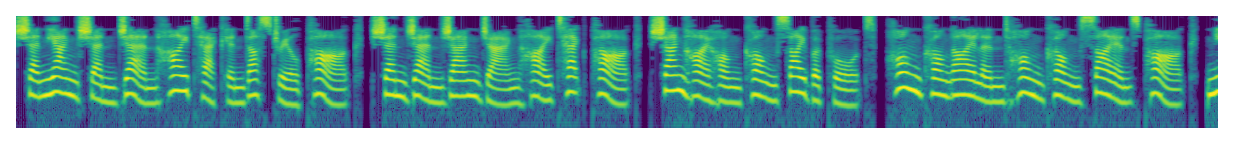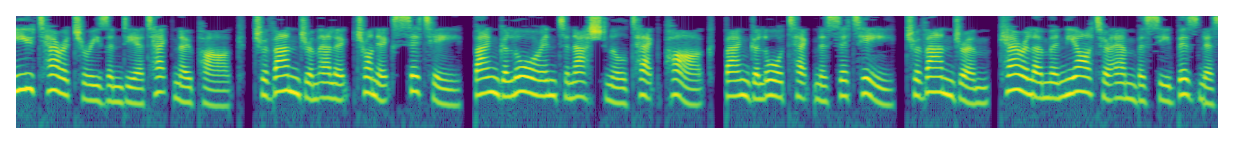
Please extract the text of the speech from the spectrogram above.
Shenyang Shenzhen High Tech Industrial Park, Shenzhen Zhangjiang High Tech Park, Shanghai Hong Kong Cyberport, Hong Kong Island Hong Kong Science Park, New Territories India Technopark, Trivandrum Electronics City, Bangalore International Tech Park, Bangalore Technocity, Trivandrum, Kerala Manyata Embassy Business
